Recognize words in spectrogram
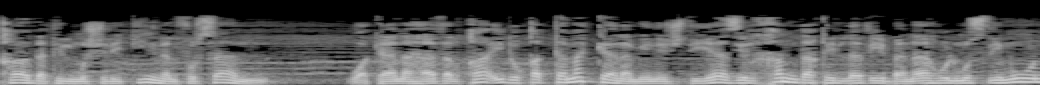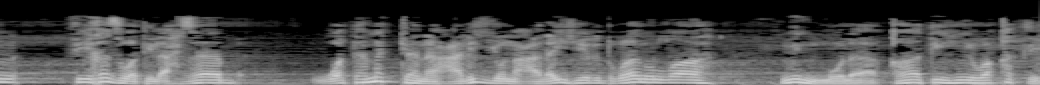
قادة المشركين الفرسان. وكان هذا القائد قد تمكن من اجتياز الخندق الذي بناه المسلمون في غزوة الأحزاب وتمكن علي عليه رضوان الله من ملاقاته وقتله.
